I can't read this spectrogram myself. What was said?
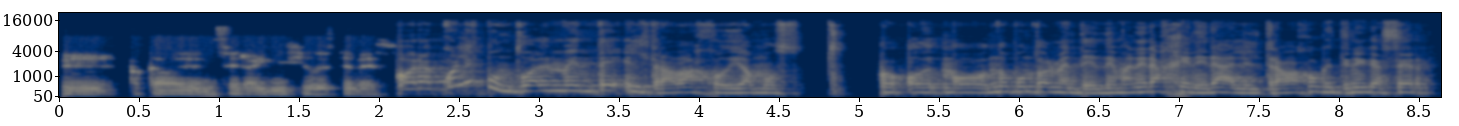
que acaba de vencer a inicios de este mes. Ahora, ¿cuál es puntualmente el trabajo, digamos, o, o, no puntualmente, de manera general, el trabajo que tiene que hacer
